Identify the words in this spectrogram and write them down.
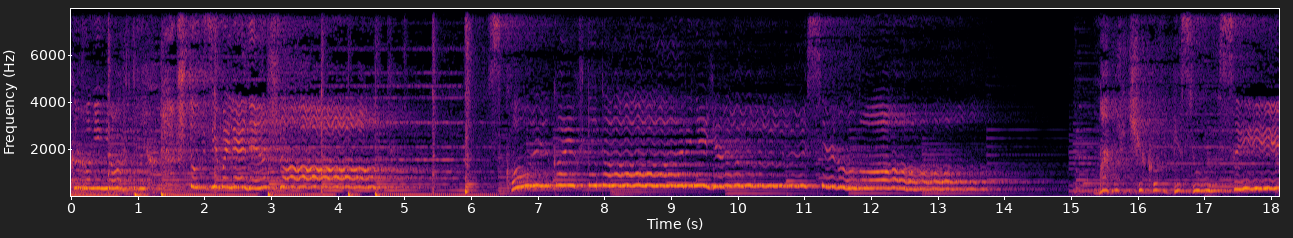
Кроме мертвых, что в земле лежат. Сколько их в ту дальние села, Мальчиков безусых не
